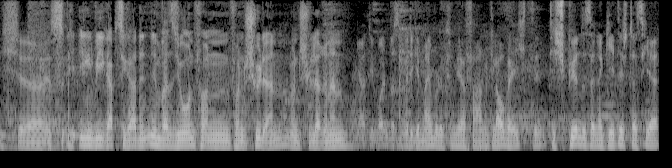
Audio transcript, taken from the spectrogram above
Ich, äh, es, irgendwie gab es hier gerade eine Invasion von, von Schülern und Schülerinnen. Ja, die wollen was über die Gemeinwohlökonomie erfahren, glaube ich. Die, die spüren das energetisch, dass hier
